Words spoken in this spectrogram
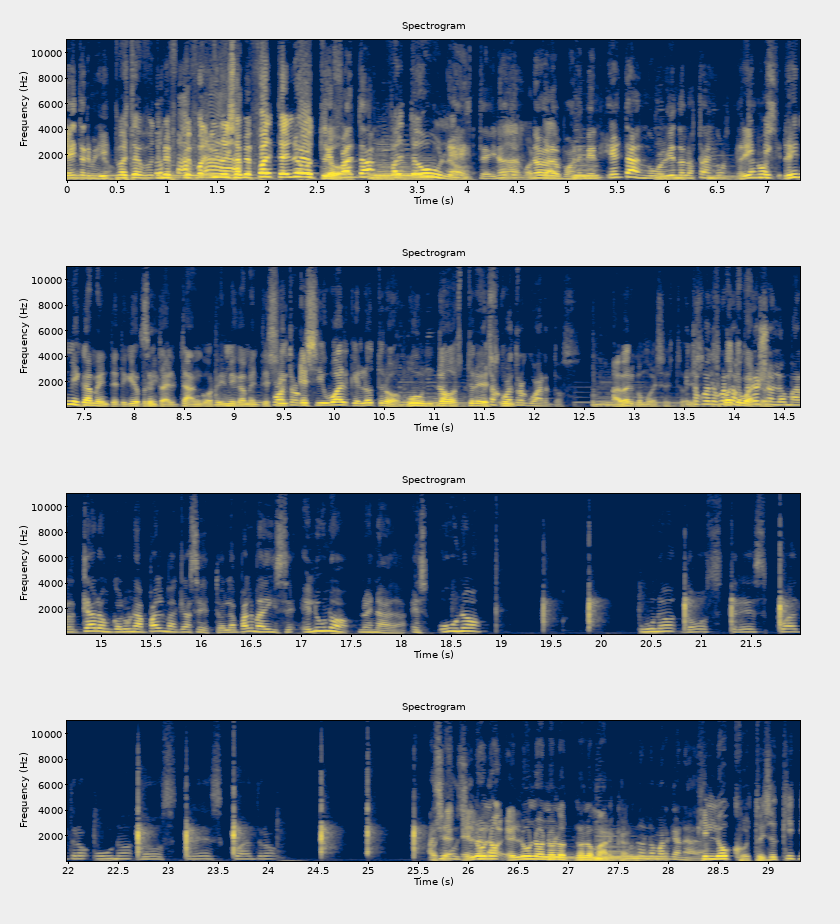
Y ahí Y terminó. basta- me, uno dice, me falta el otro. ¿Te falta? Falta uno. Este, y no, Ah, te- no mortal. me lo ponen. Bien, y el tango, volviendo a los tangos. los Rítmic- tangos- rítmicamente, te quiero preguntar, el tango, rítmicamente, ¿es, Cuatro- es igual que el otro? Un, no, dos, tres. Estos un- cuatro cuartos. A ver cómo es esto. Estos Es- cuatro es cuartos, pero ellos lo marcaron con una palma que hace esto. La palma dice, el uno no es nada, es uno, uno, dos, tres, cuatro, uno, dos, tres, cuatro. O sea, el uno, la- el uno no lo, no lo marca. el uno no marca nada. Qué loco. esto. ¿qué-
